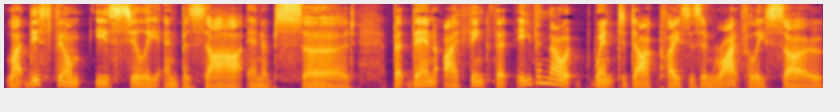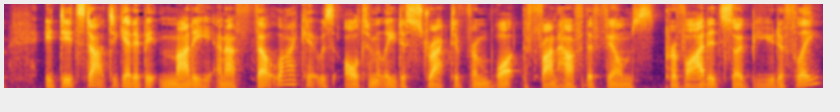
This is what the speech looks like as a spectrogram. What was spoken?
Like, this film is silly and bizarre and absurd, but then I think that even though it went to dark places and rightfully so, it did start to get a bit muddy, and I felt like it was ultimately distracted from what the front half of the films provided so beautifully,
